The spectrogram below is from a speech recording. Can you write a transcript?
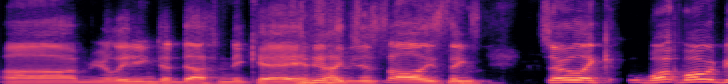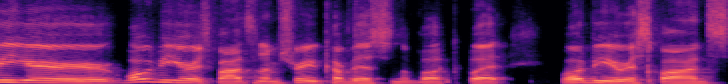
um, you're leading to death and decay, and like just all these things So like what what would be your what would be your response? And I'm sure you cover this in the book, but what would be your response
